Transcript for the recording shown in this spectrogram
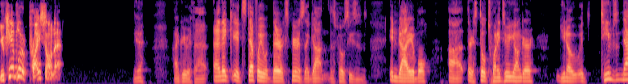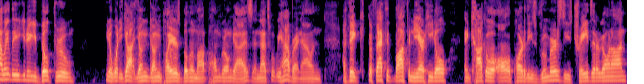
you can't put a price on that. Yeah, I agree with that. I think it's definitely their experience they got this postseason invaluable. Uh, they're still 22 younger. You know, it, teams now lately, you know, you build through, you know, what you got young, young players, build them up, homegrown guys. And that's what we have right now. And I think the fact that Lafreniere, Chytil, and Kakko are all a part of these rumors, these trades that are going on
